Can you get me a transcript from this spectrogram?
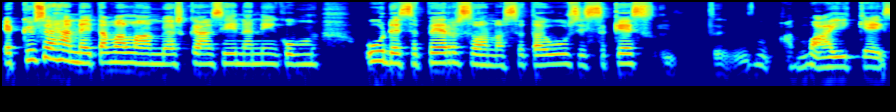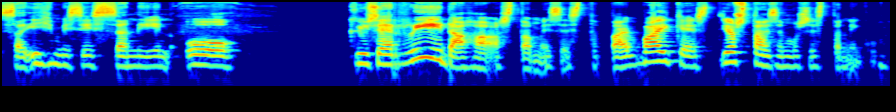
Ja kysehän ei tavallaan myöskään siinä niin kuin uudessa persoonassa tai uusissa kes- vaikeissa ihmisissä niin ole kyse riidahaastamisesta tai vaikeasta jostain semmoisesta niin kuin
